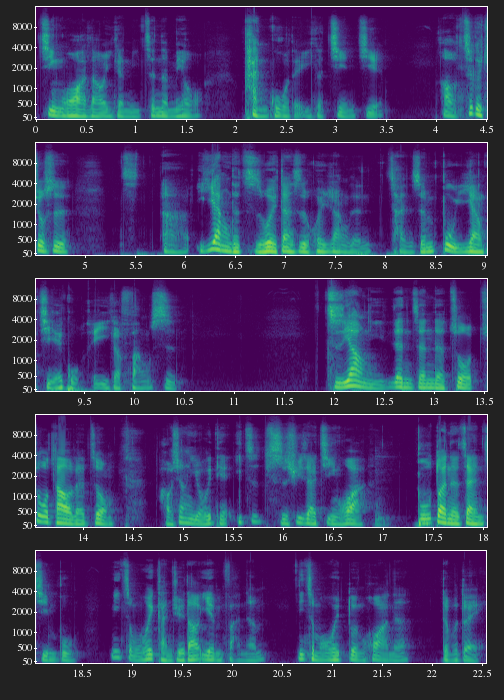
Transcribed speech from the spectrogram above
进化到一个你真的没有看过的一个境界。哦，这个就是。啊，一样的职位，但是会让人产生不一样结果的一个方式。只要你认真的做，做到了这种，好像有一点一直持续在进化，不断的在进步，你怎么会感觉到厌烦呢？你怎么会钝化呢？对不对？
